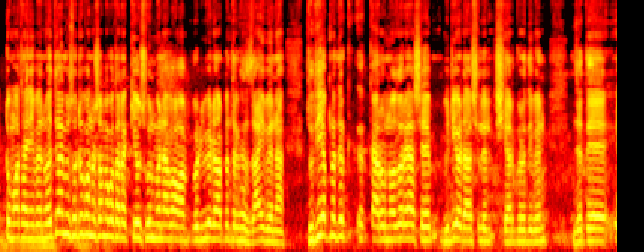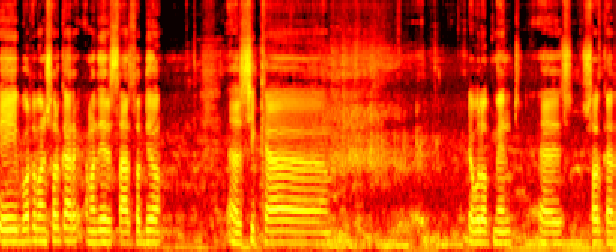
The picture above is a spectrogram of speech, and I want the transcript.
একটু মাথায় নেবেন। হয়তো আমি ছোটো মানুষ, আমার কথাটা কেউ শুনবে না বা আমার ভিডিওটা আপনাদের কাছে যাইবে না। যদি আপনাদের কারও নজরে আসে, ভিডিওটা আসলে শেয়ার করে দিবেন, যাতে এই বর্তমান সরকার আমাদের স্যার সদ্য শিক্ষা ডেভেলপমেন্ট সরকার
